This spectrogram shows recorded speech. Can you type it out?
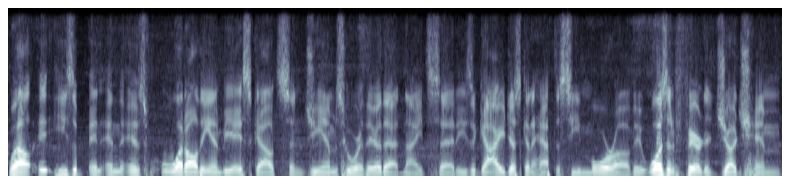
Well, it, he's a, and, and is what all the NBA scouts and GMs who were there that night said. He's a guy you're just going to have to see more of. It wasn't fair to judge him.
